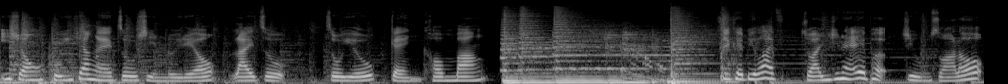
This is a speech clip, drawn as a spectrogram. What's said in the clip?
以上分享的资讯内容来自自由健康网，CKB Life 全新的 App 上线咯！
